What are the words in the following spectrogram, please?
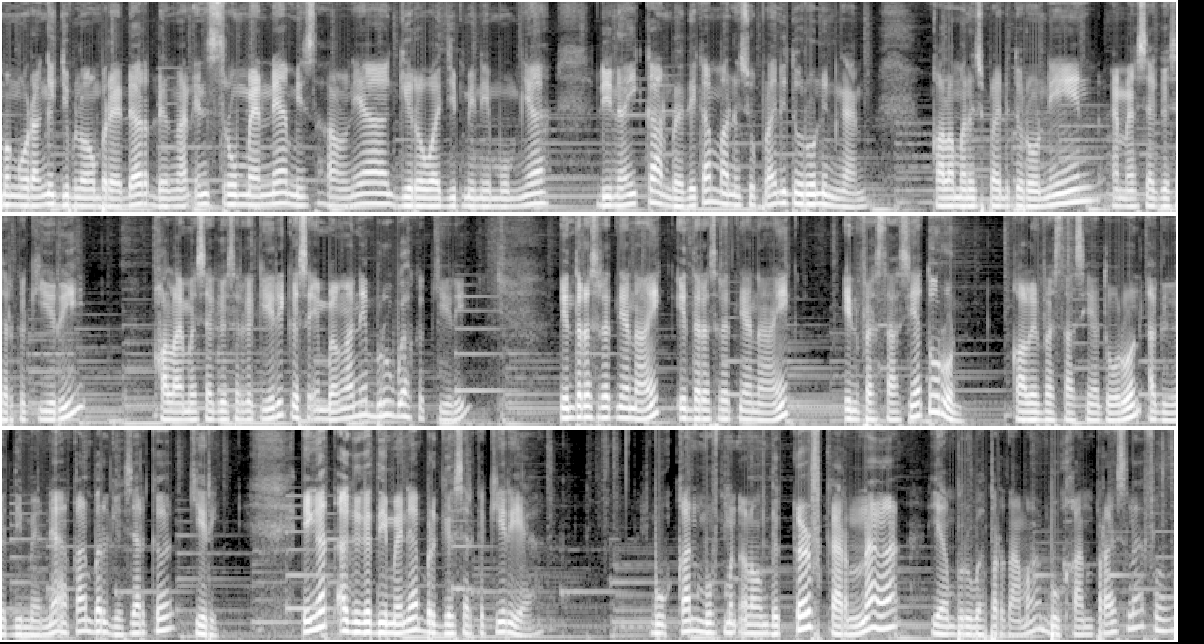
mengurangi jumlah uang beredar dengan instrumennya misalnya giro wajib minimumnya dinaikkan berarti kan money supply diturunin kan kalau money supply diturunin MS-nya geser ke kiri kalau MSA geser ke kiri, keseimbangannya berubah ke kiri. Interest rate-nya naik, interest rate-nya naik, investasinya turun. Kalau investasinya turun, agregat demand-nya akan bergeser ke kiri. Ingat agregat demand-nya bergeser ke kiri ya. Bukan movement along the curve karena yang berubah pertama bukan price level.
